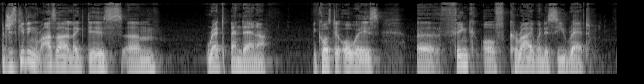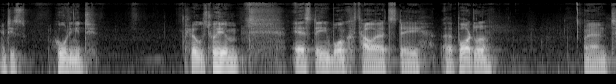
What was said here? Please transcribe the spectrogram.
but she's giving Rahzar like this um, red bandana because they always uh, think of Karai when they see red. And he's holding it close to him as they walk towards the uh, portal. And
